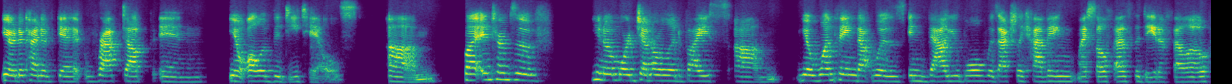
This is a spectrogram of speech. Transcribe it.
you know, to kind of get wrapped up in, you know, all of the details. Um, but in terms of you know, more general advice, um, you know, one thing that was invaluable was actually having myself as the data fellow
